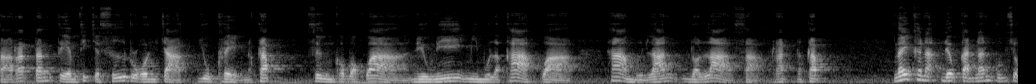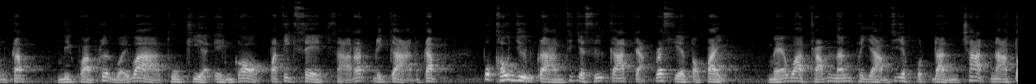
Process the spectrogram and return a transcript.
สหรัฐนั้นเตรียมที่จะซื้อโดรนจากยูเครนนะครับ ซึ่งเขาบอกว่าดีลนี้มีมูลค่ากว่า 50,000 ล้านดอลลาร์สหรัฐนะครับ ในขณะเดียวกันนั้นคุณผู้ชมครับมีความเคลื่อนไหวว่าทูเคียเองก็ปฏิเสธสหรัฐอเมริกานะครับ พวกเขายืนกรานที่จะซื้อก๊าซจากรัสเซียต่อไป แม้ว่าทรัมป์นั้นพยายามที่จะกดดันชาตินาโต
